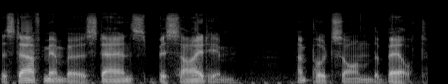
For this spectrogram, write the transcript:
The staff member stands beside him and puts on the belt.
